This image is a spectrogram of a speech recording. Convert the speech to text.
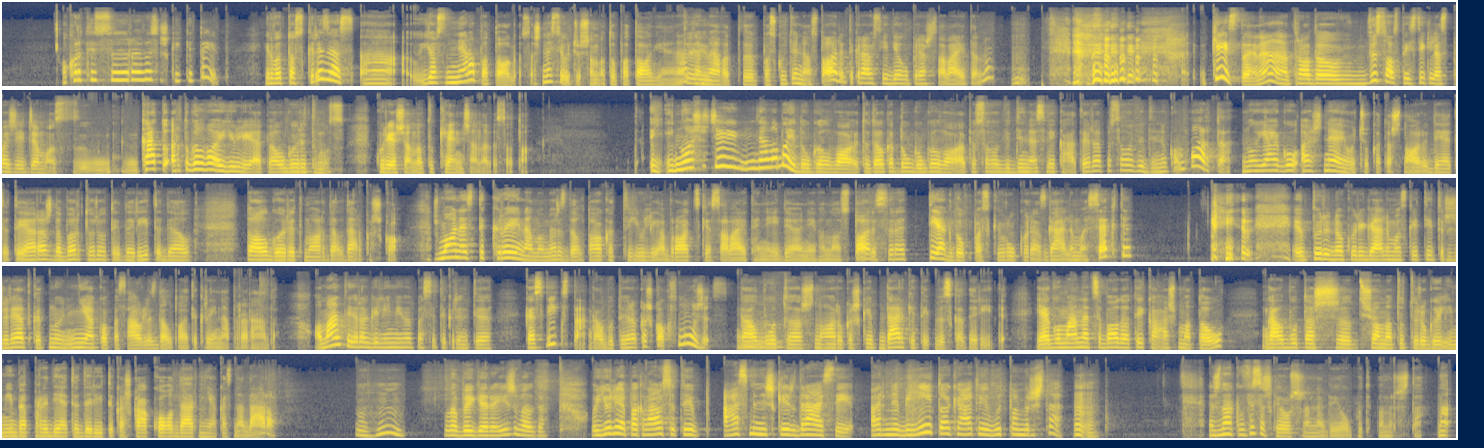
O kartais yra visiškai kitaip. Ir va tos krizės, a, jos nėra patogios. Aš nesijaučiu šiuo metu patogiai, ne? Taip. Tame vat, paskutinio storį tikriausiai įdėjau prieš savaitę. Nu. Keista, ne? Atrodo, visos taisyklės pažeidžiamos. Ką tu, ar tu galvoji, Julija, apie algoritmus, kurie šiuo metu kenčia nuo viso to? Nuoširdžiai nelabai daug galvoju, todėl kad daugiau galvoju apie savo vidinę sveikatą ir apie savo vidinį komfortą. Nu, jeigu aš nejaučiu, kad aš noriu dėti, tai ar aš dabar turiu tai daryti dėl to algoritmo ar dėl dar kažko. Žmonės tikrai nenumirs dėl to, kad Julija Brodskė savaitę neįdėjo nei vienos stories. Yra tiek daug paskirų, kurias galima sekti. Ir, ir turinio, kurį galima skaityti ir žiūrėti, kad nu, nieko pasaulis dėl to tikrai neprarado. O man tai yra galimybė pasitikrinti kas vyksta, galbūt tai yra kažkoks lūžis, galbūt mhm. aš noriu kažkaip dar kitaip viską daryti. Jeigu man atsibodo tai, ką aš matau, galbūt aš šiuo metu turiu galimybę pradėti daryti kažką, ko dar niekas nedaro. Mhm. Labai gera išvalga. O Julija paklausė taip asmeniškai ir drąsiai, ar nebijai tokiu atveju būti pamiršta? Mm -mm. Žinok, visiškai aušra nebijau būti pamiršta. Na,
